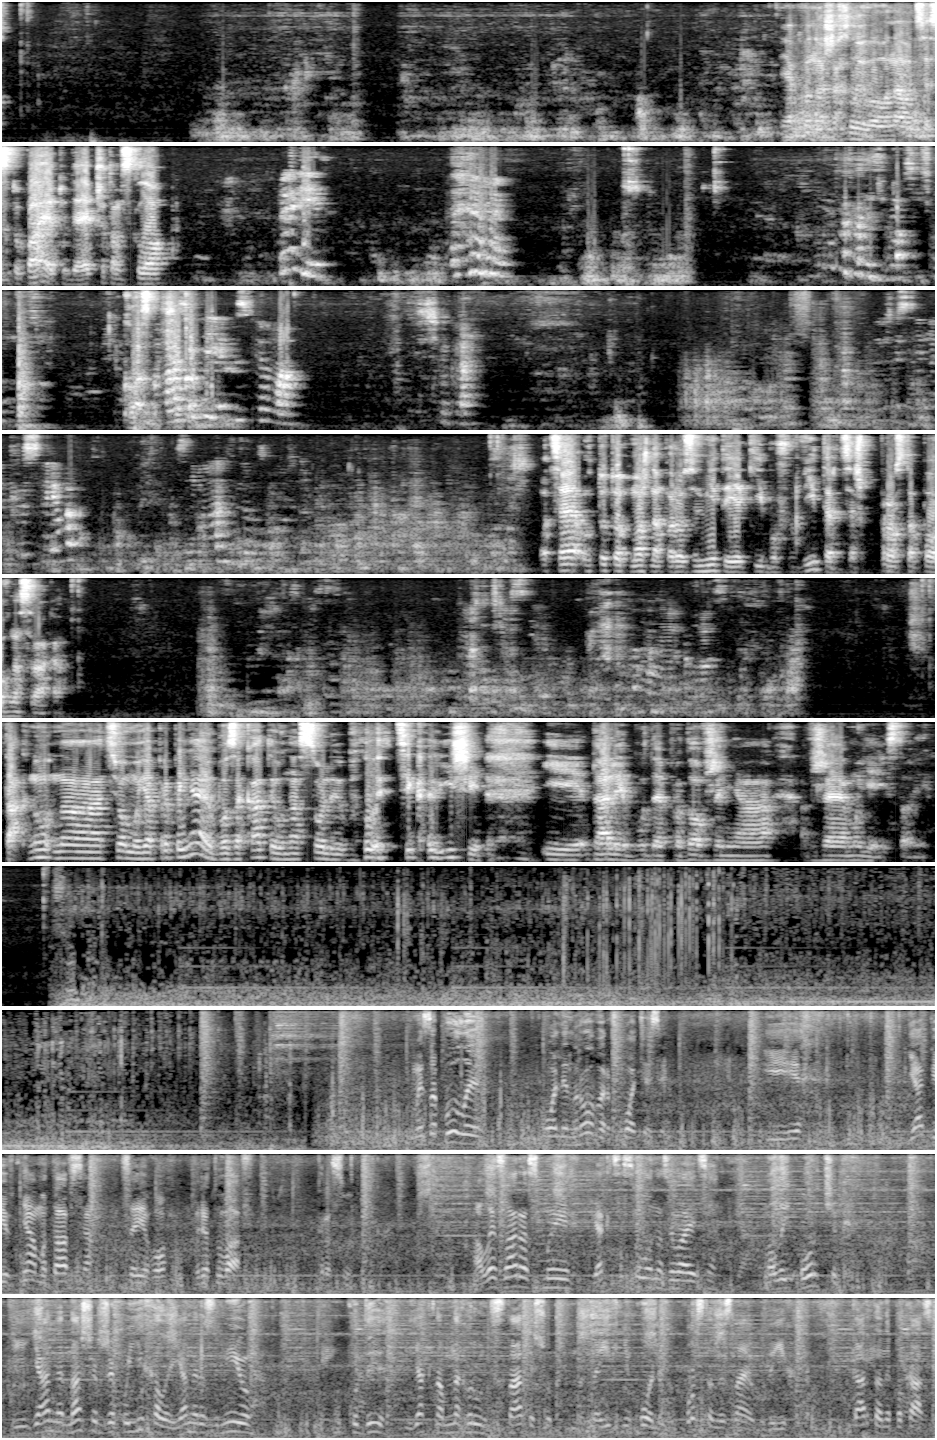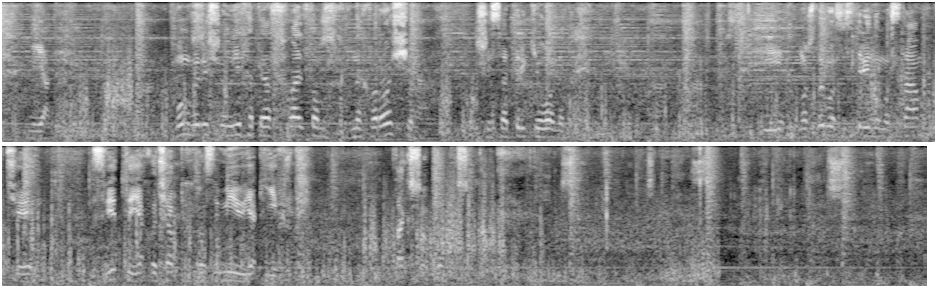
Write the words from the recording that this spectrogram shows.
Як воно жахливо, вона оце ступає туди, якщо там скло. Привіт. Класна штука. Щука. Дуже сильно красиво. Знімати не. Оце тут от можна порозуміти, який був вітер, це ж просто повна срака. Кожен час. Так, ну на цьому я припиняю, бо закати у нас Олею були цікавіші, і далі буде продовження вже моєї історії. Ми забули Олін ровер в потязі. І я півдня мотався, це його врятував. Красунь. Але зараз ми, як це село називається? Малий Орчик. І я не наші вже поїхали, я не розумію, куди, як нам на ґрунт стати, щоб на їхню колію. Просто не знаю, куди їхати. Карта не показує ніяк. Ми вирішили їхати асфальтом в Нехворощі 63 кілометри. І можливо зустрінемось там, чи звідти я хоча б розумію, як їхати. Так що поки що так.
